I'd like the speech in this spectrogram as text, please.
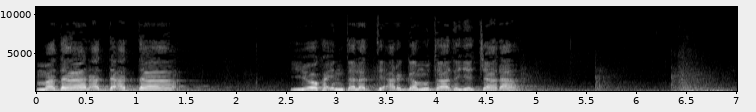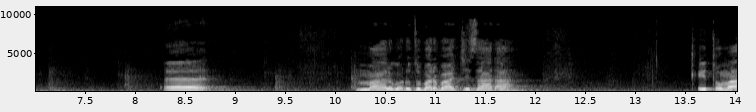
madaan adda addaa yoo ka intalatti argamu taate jechaadha maal godhutu barbaachisaadha qixuma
